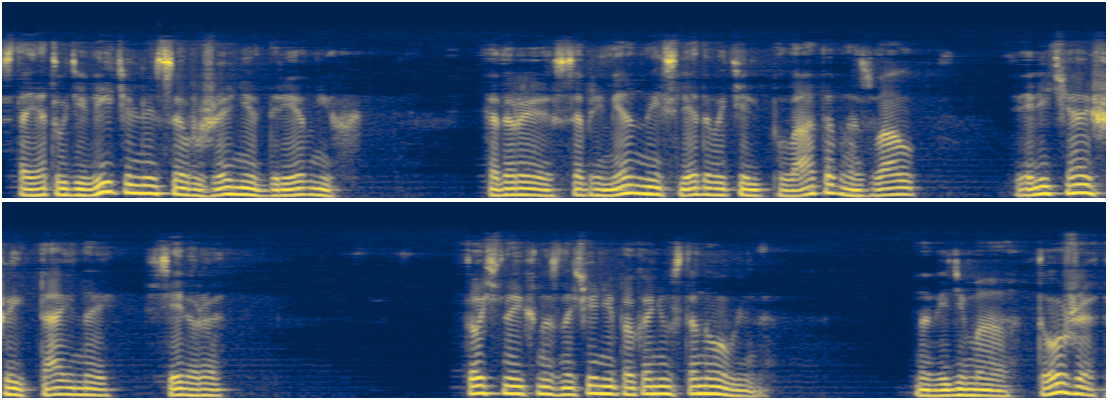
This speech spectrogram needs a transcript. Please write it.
стоят удивительные сооружения древних которые современный исследователь Платов назвал величайшей тайной Севера. Точно их назначение пока не установлено, но, видимо, тоже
